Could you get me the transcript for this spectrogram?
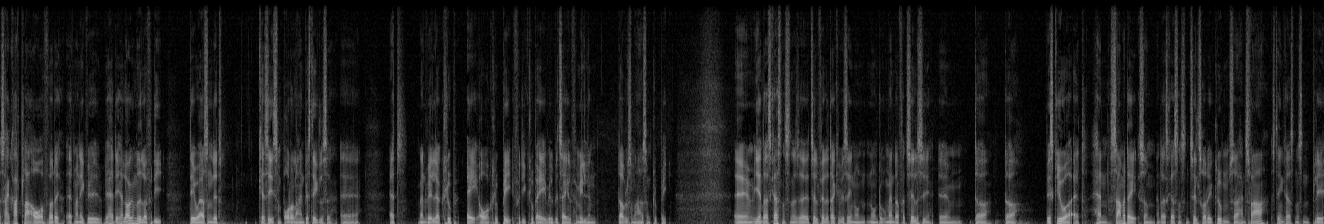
sagt ret klar over for det, at man ikke vil, vil have det her lokkemidler, fordi det jo er sådan lidt, kan ses som borderline bestikkelse, øh, at man vælger klub A over klub B, fordi klub A vil betale familien dobbelt så meget som klub B. Øh, I Andreas Christensens øh, tilfælde, der kan vi se nogle, nogle dokumenter fra Chelsea, øh, der, der beskriver, at han samme dag, som Andreas Christensen tiltrådte i klubben, så hans far, Sten Christensen, blev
